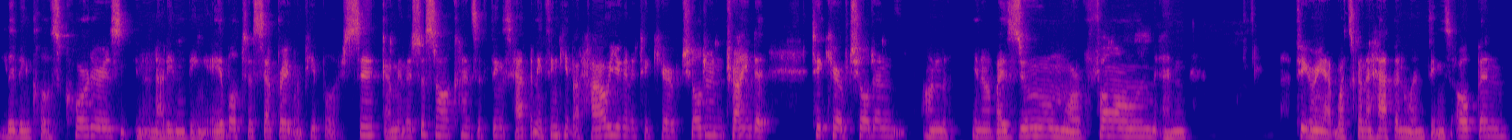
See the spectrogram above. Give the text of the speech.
living close quarters, you know, not even being able to separate when people are sick. I mean, there's just all kinds of things happening. Thinking about how you're going to take care of children, trying to take care of children on the, you know, by Zoom or phone, and figuring out what's going to happen when things open.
